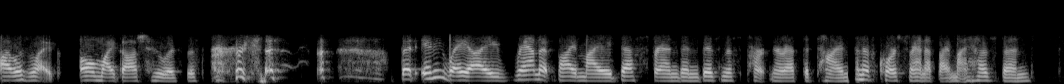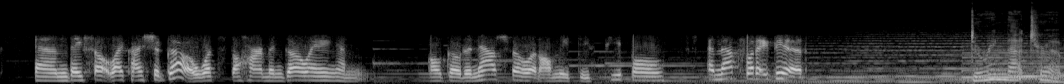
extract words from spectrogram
I was like, oh my gosh, who is this person? but anyway, I ran it by my best friend and business partner at the time, and of course, ran it by my husband. And they felt like I should go. What's the harm in going? And I'll go to Nashville and I'll meet these people. And that's what I did. During that trip,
